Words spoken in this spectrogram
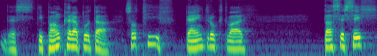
des Dipankara Buddha so tief beeindruckt war, dass er sich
